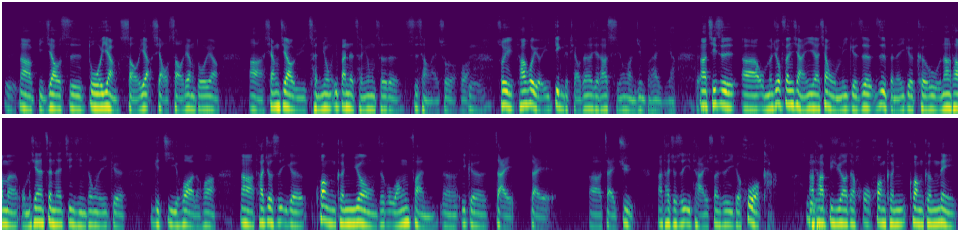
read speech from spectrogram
是。那比较是多样、少样、小少量多样啊，相较于乘用一般的乘用车的市场来说的话，所以它会有一定的挑战，而且它使用环境不太一样。那其实呃，我们就分享一下，像我们一个日日本的一个客户，那他们我们现在正在进行中的一个一个计划的话，那它就是一个矿坑用这个往返的一个载载呃载具，那它就是一台算是一个货卡。那它必须要在矿矿坑矿坑内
